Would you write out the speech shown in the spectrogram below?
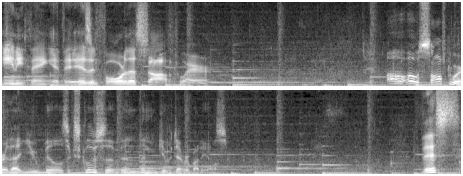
anything if it isn't for the software. Oh, oh, software that you bill is exclusive and then give it to everybody else. This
